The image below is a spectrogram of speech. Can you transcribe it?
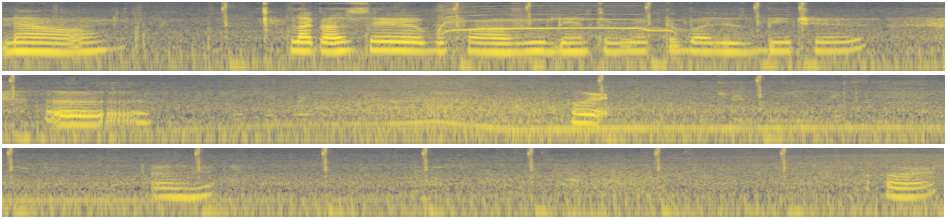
Now, like I said before, I was really interrupted by this bitch ass. Uh. Where? Um. Alright.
